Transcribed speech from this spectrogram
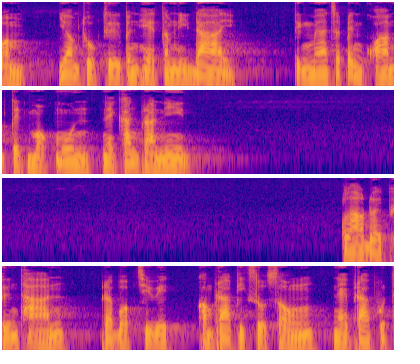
วม ย่อมถูกถือเป็นเหตุตำหนิได้ ถึงแม้จะเป็นความติดหมกมุ่นในขั้นประณีต กล่าวโดยพื้นฐานระบบชีวิตของพระภิกษุสงฆ์ในพระพุทธ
